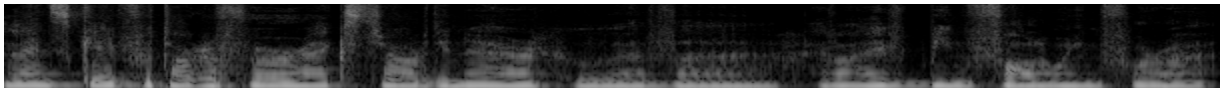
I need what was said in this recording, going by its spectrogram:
landscape photographer extraordinaire who have, uh, have I've been following for a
